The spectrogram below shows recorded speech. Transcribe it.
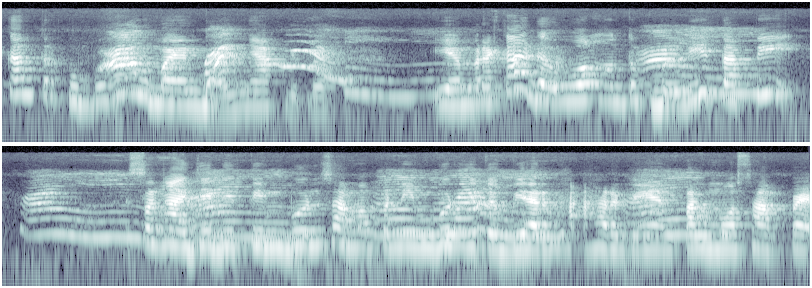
kan terkumpulnya lumayan banyak gitu. Ya mereka ada uang untuk beli tapi sengaja ditimbun sama penimbun gitu biar harganya entah mau sampai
